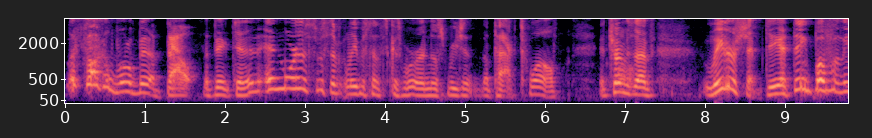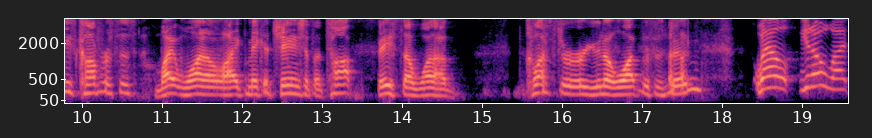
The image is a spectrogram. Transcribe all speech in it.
let's talk a little bit about the Big Ten and, and more specifically, since because we're in this region, the Pac-12, in terms oh. of leadership. Do you think both of these conferences might want to like make a change at the top based on what a cluster, or you know what this has been? Well, you know what?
